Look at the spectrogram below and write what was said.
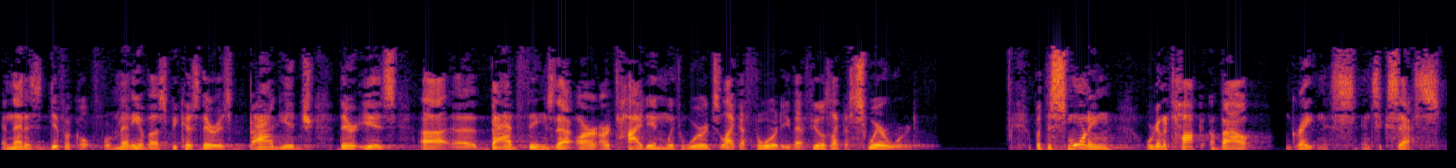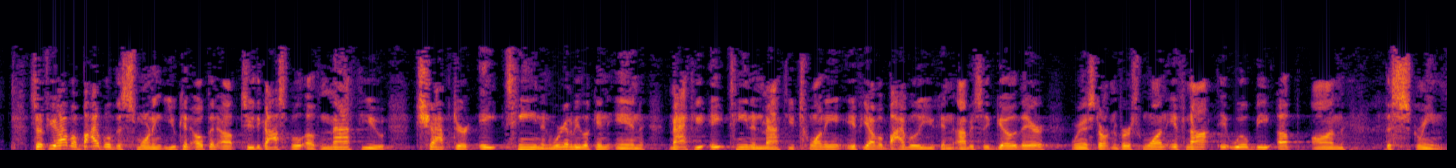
And that is difficult for many of us because there is baggage, there is uh, uh, bad things that are, are tied in with words like authority that feels like a swear word. But this morning, we're going to talk about greatness and success. So if you have a Bible this morning, you can open up to the Gospel of Matthew chapter 18, and we're going to be looking in Matthew 18 and Matthew 20. If you have a Bible, you can obviously go there. We're going to start in verse 1. If not, it will be up on the screen.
